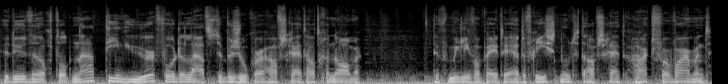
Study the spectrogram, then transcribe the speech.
Het duurde nog tot na 10 uur voor de laatste bezoeker afscheid had genomen. De familie van Peter R. de Vries noemt het afscheid hartverwarmend.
